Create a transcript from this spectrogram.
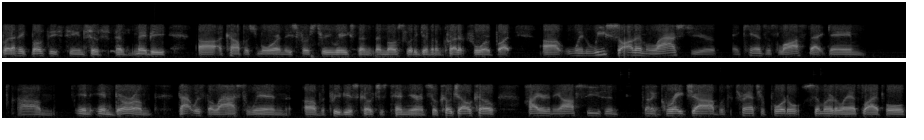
But I think both these teams have, have maybe uh, accomplished more in these first three weeks than, than most would have given them credit for. But uh, when we saw them last year and Kansas lost that game um, in in Durham, that was the last win of the previous coach's tenure. And so Coach Elko hired in the off season, done a great job with the transfer portal, similar to Lance Leipold,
